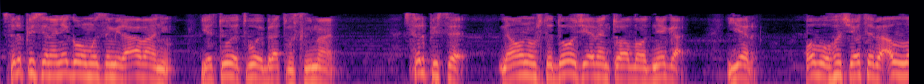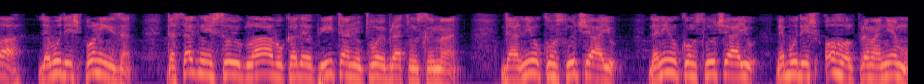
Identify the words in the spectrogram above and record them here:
srpi se na njegovom uzemiravanju jer to je tvoj brat musliman. Srpi se na onom što dođe eventualno od njega jer ovo hoće od tebe Allah da budeš ponizan da sagneš svoju glavu kada je u pitanju tvoj brat musliman. Da ni u kom slučaju da ni u kom slučaju ne budeš ohol prema njemu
